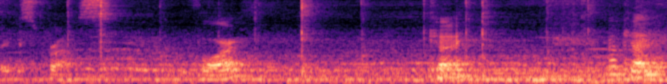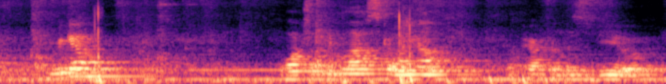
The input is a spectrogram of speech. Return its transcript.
express. Four. Okay. Okay, here we go. Watch out the glass going up. Prepare for this view.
